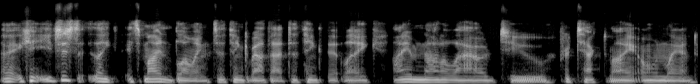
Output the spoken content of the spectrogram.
I mean, you just like it's mind blowing to think about that. To think that like I am not allowed to protect my own land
